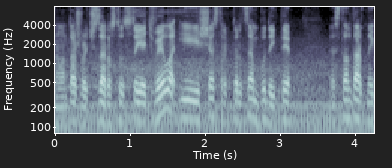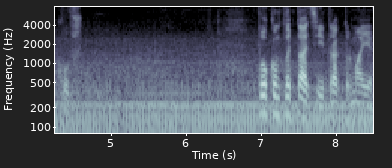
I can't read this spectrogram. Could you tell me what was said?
навантажувач. Зараз тут стоять вила і ще з тракторцем буде йти стандартний ковш. По комплектації трактор має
